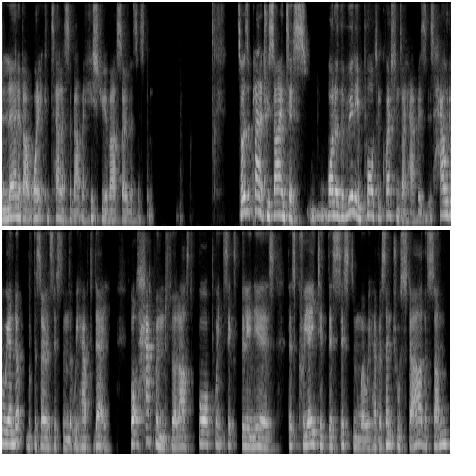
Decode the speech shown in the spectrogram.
and learn about what it can tell us about the history of our solar system. So as a planetary scientist, one of the really important questions I have is, is how do we end up with the solar system that we have today? what's happened for the last 4.6 billion years that's created this system where we have a central star, the sun,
